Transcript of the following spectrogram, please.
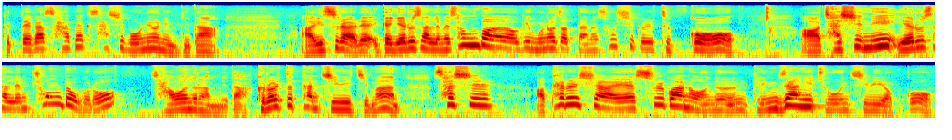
그때가 445년입니다. 아, 이스라엘에 그러니까 예루살렘의 성벽이 무너졌다는 소식을 듣고 어, 자신이 예루살렘 총독으로 자원을 합니다. 그럴 듯한 지위지만 사실 어, 페르시아의 술관원은 굉장히 좋은 지위였고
